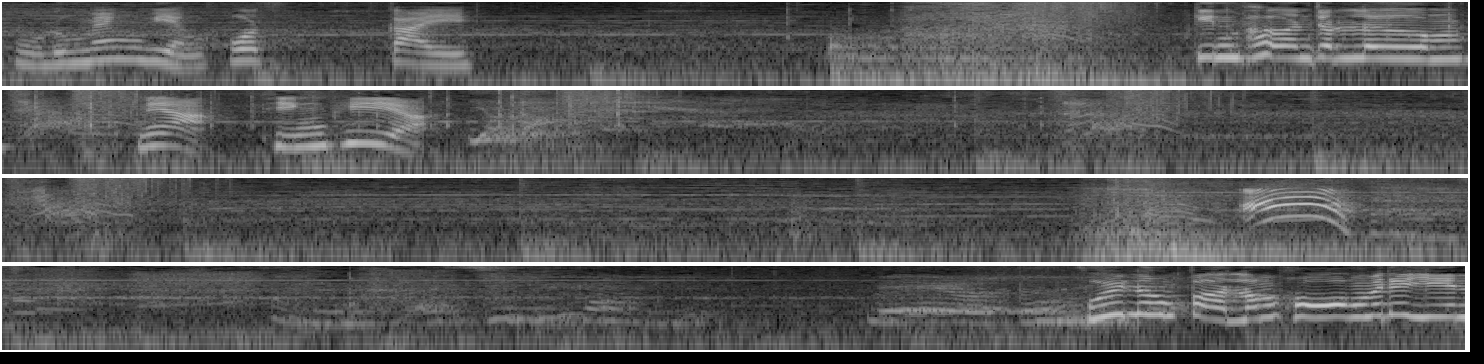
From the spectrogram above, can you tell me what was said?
โหดูแม่งเหวี่ยงโคตรไกล กินเพลินจนลืม เนี่ย ทิ้งพี่อะอุ้ยลืมเปิดลำโพงไม่ได้ยิน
